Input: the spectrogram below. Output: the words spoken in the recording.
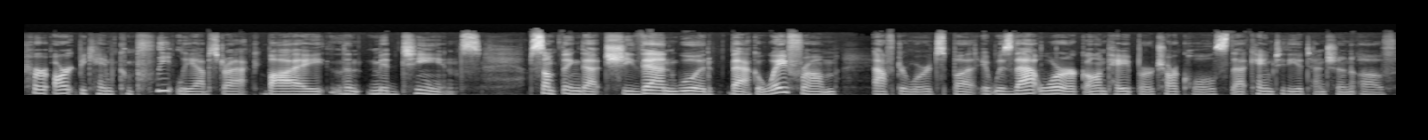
Her art became completely abstract by the mid teens, something that she then would back away from afterwards. But it was that work on paper, charcoals, that came to the attention of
